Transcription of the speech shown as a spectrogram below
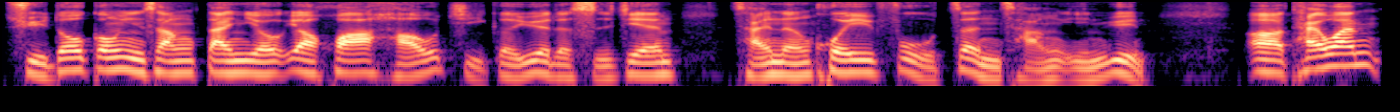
许多供应商担忧要花好几个月的时间才能恢复正常营运。啊、台湾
